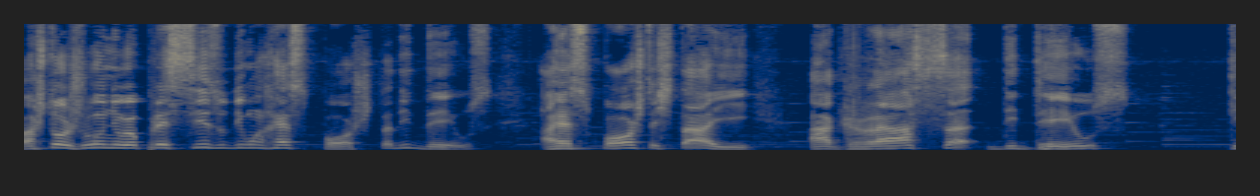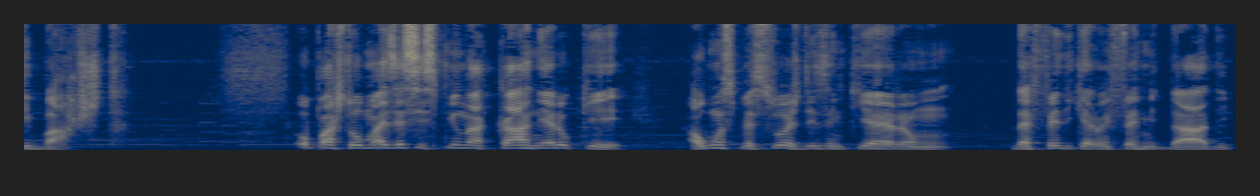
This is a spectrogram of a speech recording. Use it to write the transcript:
Pastor Júnior, eu preciso de uma resposta de Deus. A resposta está aí. A graça de Deus te basta. Ô pastor, mas esse espinho na carne era o quê? Algumas pessoas dizem que eram, defendem que era uma enfermidade,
